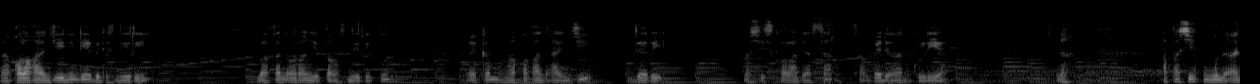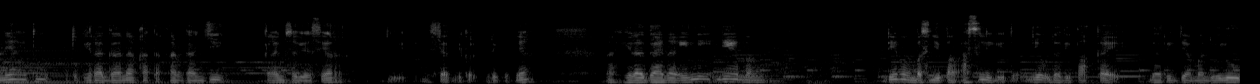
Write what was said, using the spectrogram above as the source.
Nah, kalau kanji ini dia beda sendiri. Bahkan orang Jepang sendiri pun mereka menghafalkan kanji dari masih sekolah dasar sampai dengan kuliah. Nah, apa sih penggunaannya itu untuk hiragana katakan kanji kalian bisa geser di, slide berikutnya. Nah hiragana ini dia emang dia emang bahasa Jepang asli gitu. Dia udah dipakai dari zaman dulu.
